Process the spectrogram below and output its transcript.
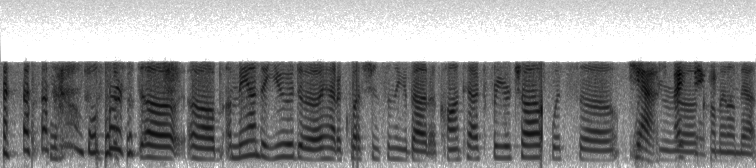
well, first, uh, um, Amanda, you had uh, had a question, something about a contact for your child. What's, uh, Yes, what's your I uh, think- comment on that?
